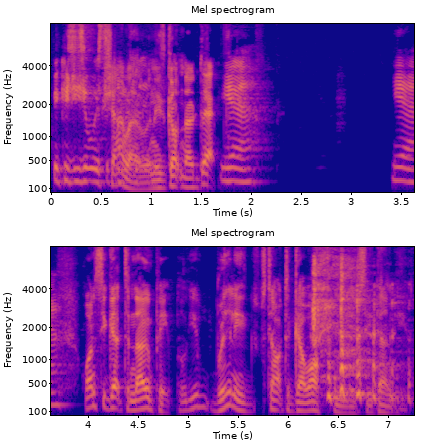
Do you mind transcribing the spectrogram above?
because he's always shallow and he's got no depth. yeah, yeah. Once you get to know people, you really start to go off from Lucy, don't you?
